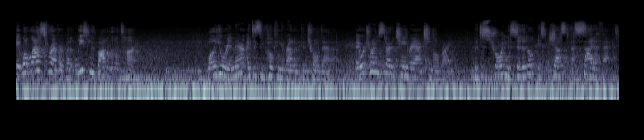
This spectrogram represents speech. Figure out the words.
It won't last forever, but at least we've bought a little time. While you were in there, I did some poking around in the control data. They were trying to start a chain reaction, all right, but destroying the Citadel is just a side effect.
